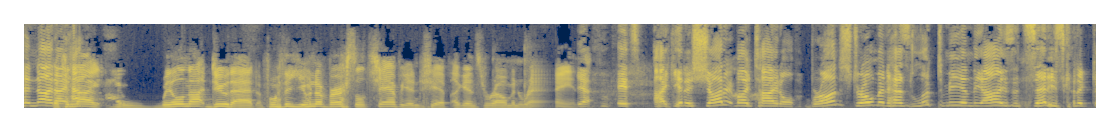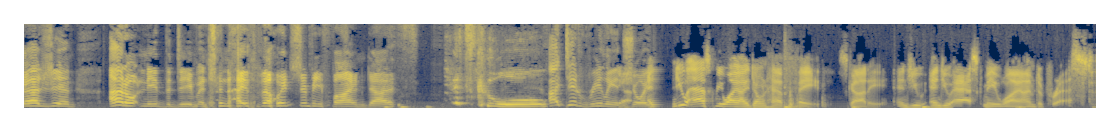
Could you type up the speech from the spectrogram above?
Tonight But I have tonight, I will not do that for the Universal Championship against Roman Reigns. Yeah, it's I get a shot at my title. Braun Strowman has looked me in the eyes and said he's gonna cash in. I don't need the demon tonight though. It should be fine, guys. It's cool. I did really Yeah, enjoy And you ask me why I don't have faith, Scotty, and you and you ask me why I'm depressed.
